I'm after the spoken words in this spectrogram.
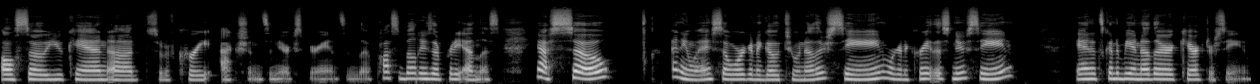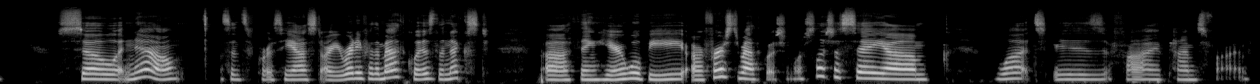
also you can uh, sort of create actions in your experience and the possibilities are pretty endless. Yeah so anyway so we're going to go to another scene we're going to create this new scene and it's going to be another character scene so now, since of course he asked, Are you ready for the math quiz? The next uh, thing here will be our first math question. Let's, let's just say, um, What is 5 times 5?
